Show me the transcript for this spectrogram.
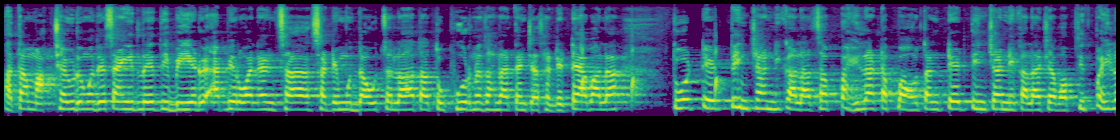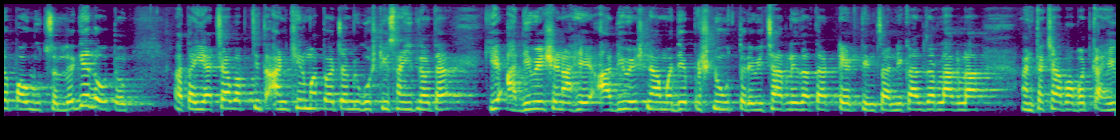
आता मागच्या व्हिडिओमध्ये सांगितलं की बी एड ॲपियरवाल्यांचा साठी मुद्दा उचलला होता तो पूर्ण झाला त्यांच्यासाठी टॅब आला. तो टेट तीनच्या निकालाचा पहिला टप्पा होता आणि टेट तीनच्या निकालाच्या बाबतीत पहिलं पाऊल उचललं गेलं होतं. आता याच्या बाबतीत आणखीन महत्त्वाच्या मी गोष्टी सांगितल्या होत्या की अधिवेशन आहे. अधिवेशनामध्ये प्रश्न उत्तरे विचारले जातात. टेट तीनचा निकाल जर लागला आणि त्याच्याबाबत काही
